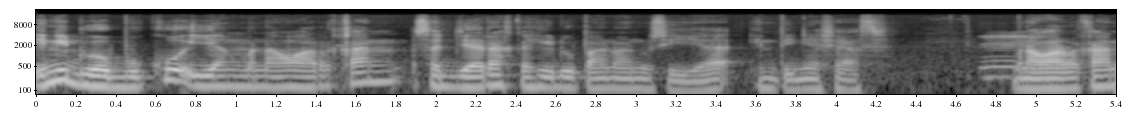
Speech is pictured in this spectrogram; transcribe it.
Ini dua buku yang menawarkan sejarah kehidupan manusia intinya Syas Hmm. menawarkan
